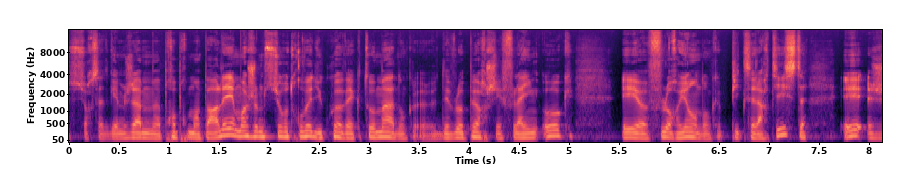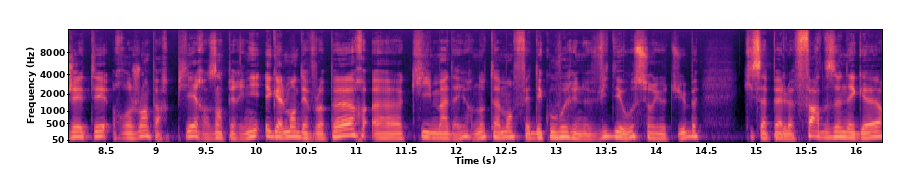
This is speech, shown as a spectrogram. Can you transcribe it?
sur cette game jam proprement parlée, moi je me suis retrouvé du coup avec Thomas, donc développeur chez Flying Hawk, et euh, Florian, donc pixel artiste, et j'ai été rejoint par Pierre Zamperini, également développeur, euh, qui m'a d'ailleurs notamment fait découvrir une vidéo sur YouTube qui s'appelle Schwarzenegger.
